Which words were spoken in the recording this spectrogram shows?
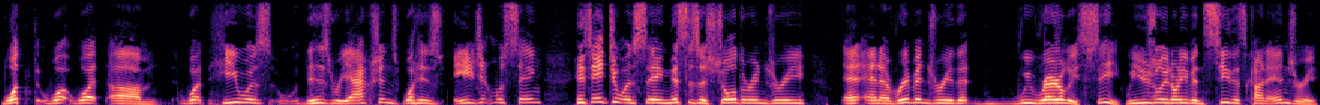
what what what um what he was his reactions, what his agent was saying. His agent was saying this is a shoulder injury and, and a rib injury that we rarely see. We usually don't even see this kind of injury.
